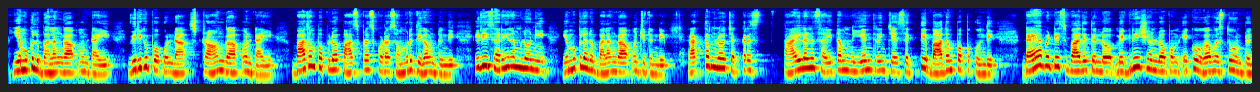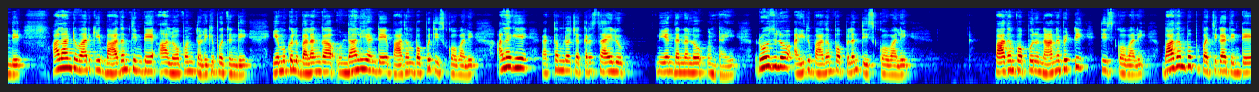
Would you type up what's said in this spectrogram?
ఎముకలు బలంగా ఉంటాయి విరిగిపోకుండా స్ట్రాంగ్గా ఉంటాయి. బాదం పప్పులో పాస్ప్రస్ కూడా సమృద్ధిగా ఉంటుంది. ఇది శరీరంలోని ఎముకలను బలంగా ఉంచుతుంది. రక్తంలో చక్కెర స్థాయిలను సైతం నియంత్రించే శక్తి బాదం పప్పుకు ఉంది. డయాబెటీస్ బాధితుల్లో మెగ్నీషియం లోపం ఎక్కువగా వస్తూ ఉంటుంది. అలాంటి వారికి బాదం తింటే ఆ లోపం తొలగిపోతుంది. ఎముకలు బలంగా ఉండాలి అంటే బాదం పప్పు తీసుకోవాలి. అలాగే రక్తంలో చక్కెర స్థాయిలు నియంత్రణలో ఉంటాయి. రోజులో ఐదు బాదం పప్పులను తీసుకోవాలి. బాదం పప్పును నానబెట్టి తీసుకోవాలి. బాదం పప్పు పచ్చిగా తింటే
